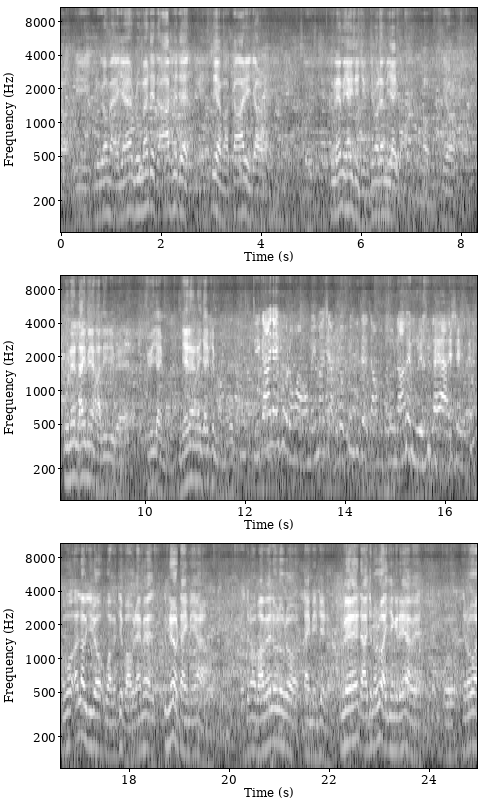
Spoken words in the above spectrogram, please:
တော့ဒီဘယ်လိုပြောမလဲအရန် romantic တအားဖြစ်တဲ့ ဒီမှာကားတွေကြတော့သူလည်းမရိုက်စေချင်ကျွန်တော်လည်းမရိုက်ပါဟုတ်ပြီးတော့ကိုယ်နဲ့လိုက်မဲ့ဟာလေးတွေပဲရွေးရိုက်မှာအများတန်းလည်းရိုက်ဖြစ်မှာမဟုတ်ပါဘူးဒီကားရိုက်ဖို့တော့ရောမိမရှာဘယ်လိုဖွင့်ပြတဲ့အကြောင်းဘယ်လိုနားလည်မှုတွေယူလိုက်ရရှိလဲဟိုအဲ့လောက်ကြီးတော့ဟိုမဖြစ်ပါဘူးဒါပေမဲ့သူလည်းတော့တိုင်ပင်ရတာပေါ့ကျွန်တော်ဘာပဲလုပ်လို့တော့တိုင်ပင်ဖြစ်တယ်သူလည်းဒါကျွန်တော်တို့အရင်ကတည်းကပဲဟိုကျွန်တော်တို့က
